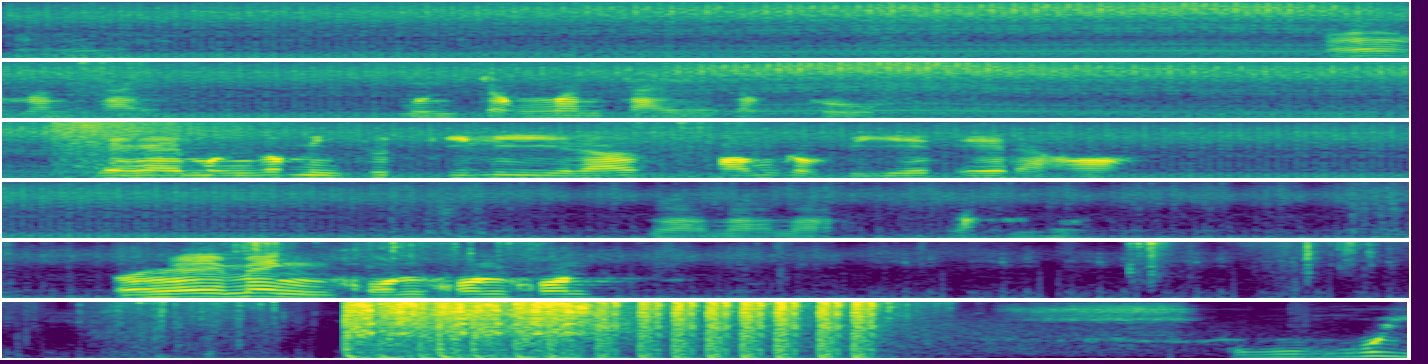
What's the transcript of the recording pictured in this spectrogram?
เออเออมั่นใจ มึงจงมั่นใจกับกู ยังไงมึงก็มีชุดกิลี่แล้วพร้อมกับ VSS อะอ๋อ นี่ยเนี่ยเนี่ยหลังเลยเฮ้ยแม่งคนคนคนโอ้ย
